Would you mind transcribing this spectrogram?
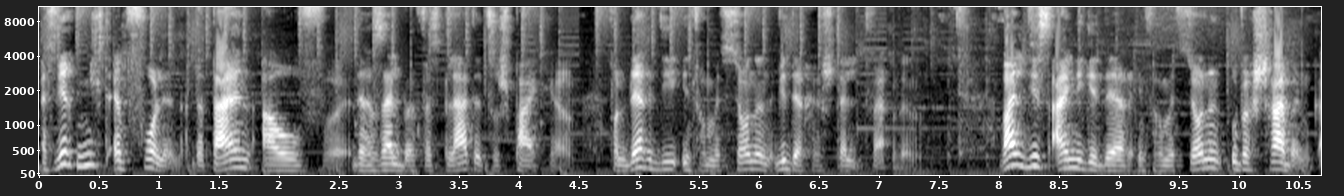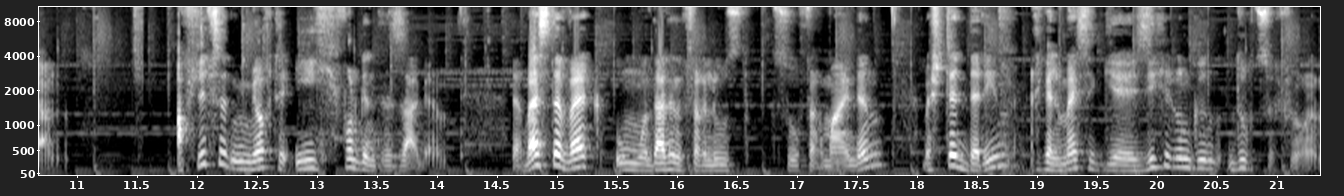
Es wird nicht empfohlen, Dateien auf derselben Festplatte zu speichern, von der die Informationen wiederhergestellt werden, weil dies einige der Informationen überschreiben kann. Abschließend möchte ich folgendes sagen. Der beste Weg, um Datenverlust zu vermeiden, besteht darin, regelmäßige Sicherungen durchzuführen.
